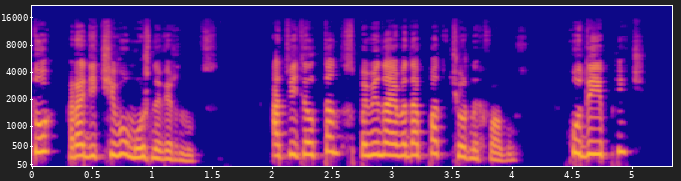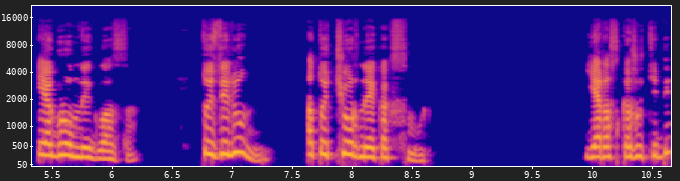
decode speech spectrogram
То, ради чего можно вернуться. Ответил Тан, вспоминая водопад черных волос, худые плечи и огромные глаза. То зеленые, а то черные, как смоль. Я расскажу тебе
